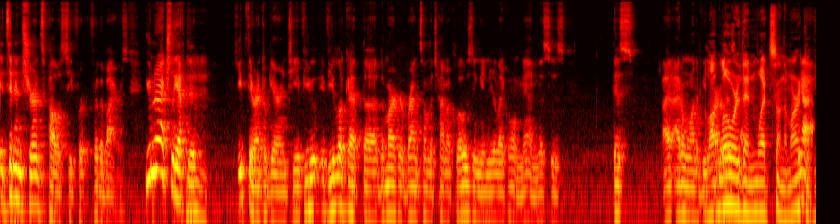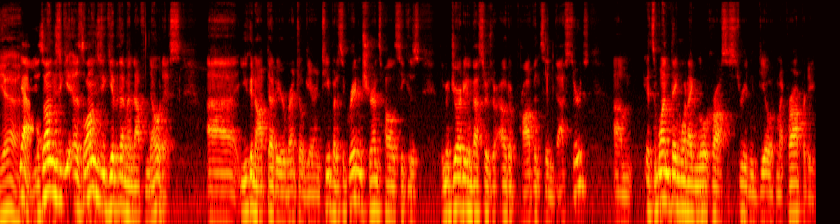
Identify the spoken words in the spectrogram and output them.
it's an insurance policy for, for the buyers. You don't actually have to mm. keep the rental guarantee. If you if you look at the the market rents on the time of closing and you're like, oh man, this is this I, I don't want to be a lot lower than what's on the market. Yeah, yeah, yeah. As long as you as long as you give them enough notice, uh, you can opt out of your rental guarantee. But it's a great insurance policy because the majority of investors are out of province investors. Um, it's one thing when I can go across the street and deal with my property.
